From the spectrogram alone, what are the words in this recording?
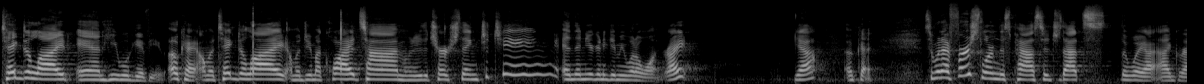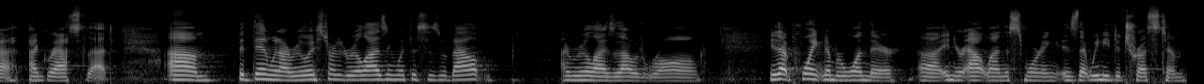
Take delight, and he will give you. Okay, I'm gonna take delight, I'm gonna do my quiet time, I'm gonna do the church thing, cha-ching, and then you're gonna give me what I want, right? Yeah? Okay. So when I first learned this passage, that's the way I, I, gra- I grasped that. Um, but then when I really started realizing what this is about, I realized that I was wrong. You know, that point number one there uh, in your outline this morning is that we need to trust Him,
